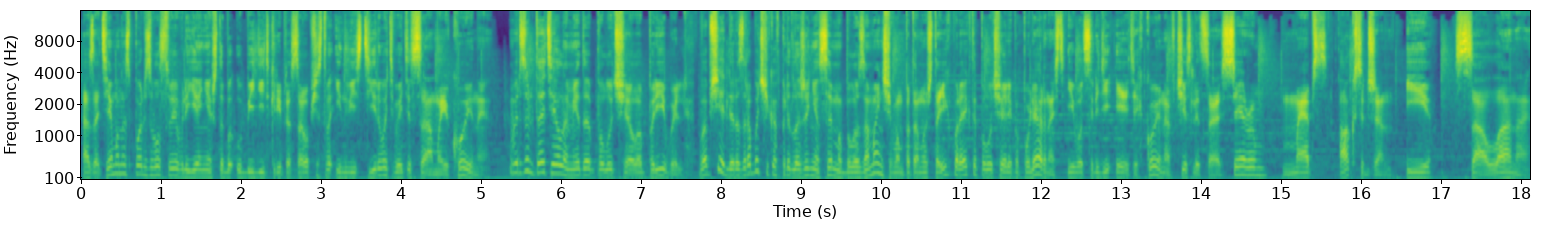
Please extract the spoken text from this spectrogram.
а затем он использовал свое влияние, чтобы убедить криптосообщество инвестировать в эти самые коины. В результате Alameda получала прибыль. Вообще, для разработчиков предложение Сэма было заманчивым, потому что их проекты получали популярность, и вот среди этих коинов числятся Serum, Maps, Oxygen и Solana.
